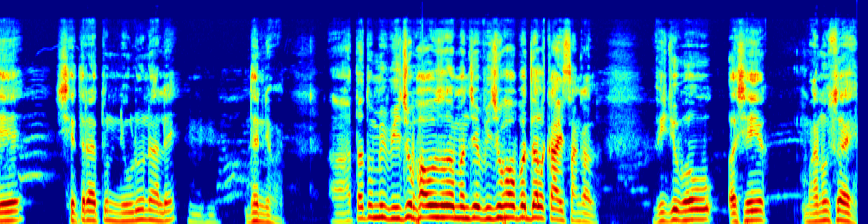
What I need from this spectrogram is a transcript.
हे क्षेत्रातून निवडून आले. धन्यवाद. आता तुम्ही विजूभाऊ म्हणजे विजूभाऊ बद्दल काय सांगाल? विजूभाऊ असे एक माणूस आहे.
